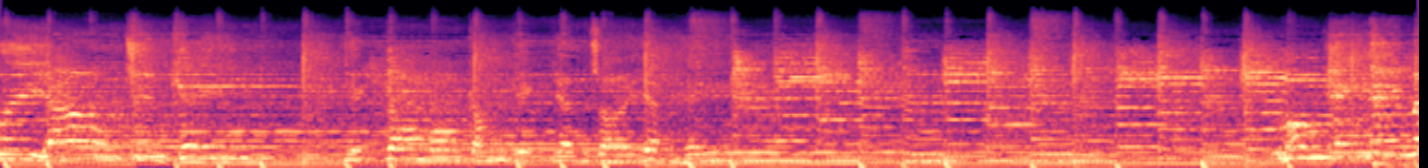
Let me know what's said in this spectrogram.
会有传奇，亦多么感激印在一起。忘形地咩？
